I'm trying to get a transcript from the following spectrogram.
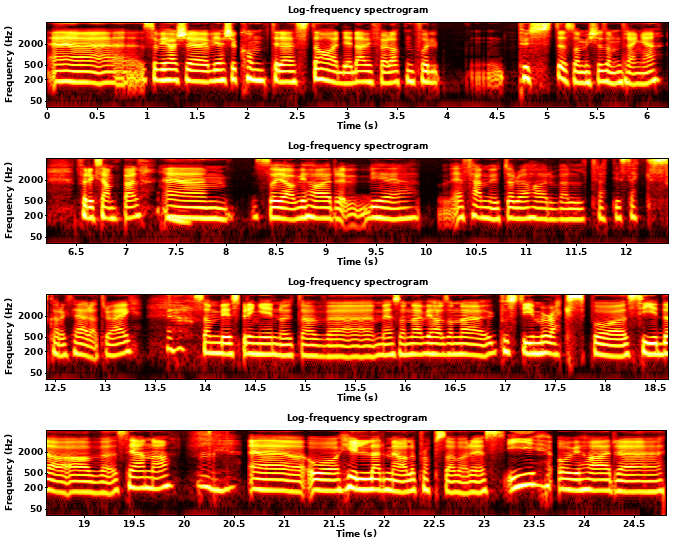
Uh, så vi har, ikke, vi har, ikke, kommet til det stadiet der vi føler at den får puste så mye som den trenger, eksempel. Um, så ja, vi har vi er fem ute, og jeg har vel 36 karakterer, tror jeg. Ja. Som vi springer inn og ut av eh, med sånne Vi har sånne kostymeracks på sida av scenen. Mm. Uh, og hyller med alle propsa våre i. Og vi har uh,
